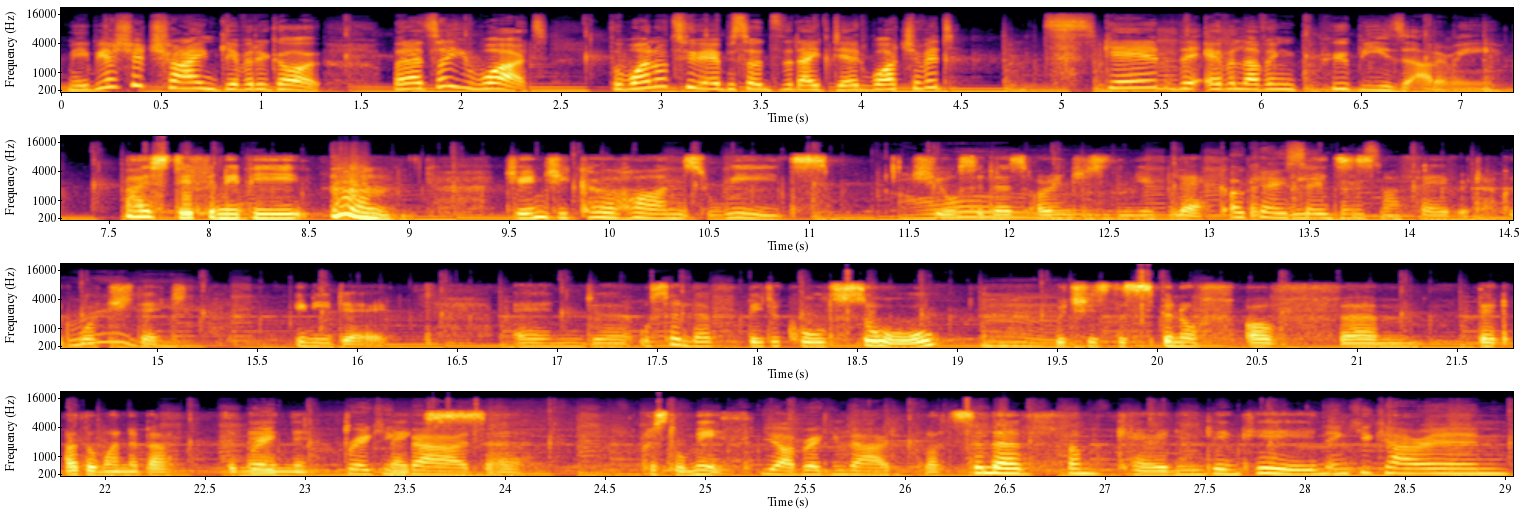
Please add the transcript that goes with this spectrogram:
Maybe I should try and give it a go. But I tell you what, the one or two episodes that I did watch of it scared the ever loving poopies out of me. Hi, Stephanie B. Jenji Kohan's Weeds. She also does oh. Orange is the New Black. Oh. Okay, same Weeds is my favorite. I could watch that any day. And uh, also love Better Call Saul, Hmm. which is the spin off of um, that other one about the man that Breaking makes Bad. Uh, crystal meth. Yeah, Breaking Bad. Lots of love from Karen and Glencairn. Thank you, Karen.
